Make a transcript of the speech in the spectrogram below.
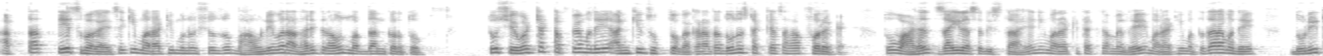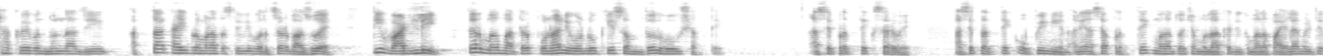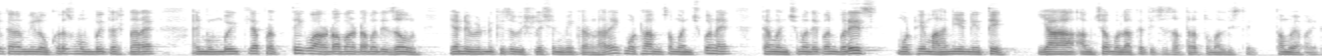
आत्ता तेच बघायचं की मराठी मनुष्य जो भावनेवर आधारित राहून मतदान करतो तो शेवटच्या टप्प्यामध्ये आणखी झुकतो का? कारण आता दोनच टक्क्याचा हा फरक आहे. तो वाढत जाईल असं दिसतं आहे आणि मराठी टक्क्यामध्ये मराठी मतदारामध्ये दोन्ही ठाकरे बंधूंना जी आत्ता काही प्रमाणात असलेली वरचढ बाजू आहे ती वाढली तर मग मात्र पुन्हा निवडणूक ही समतोल होऊ शकते असे प्रत्येक सर्वे. असे प्रत्येक ओपिनियन आणि अशा प्रत्येक महत्त्वाच्या मुलाखती तुम्हाला पाहायला मिळतील कारण मी लवकरच मुंबईत असणार आहे आणि मुंबईतल्या प्रत्येक वार्डा वार्डामध्ये जाऊन या निवडणुकीचं विश्लेषण मी करणार आहे. एक मोठा आमचा मंच पण आहे. त्या मंचमध्ये पण बरेच मोठे महानीय नेते या आमच्या मुलाखतीच्या सत्रात तुम्हाला दिसतील. थांबूया आपण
